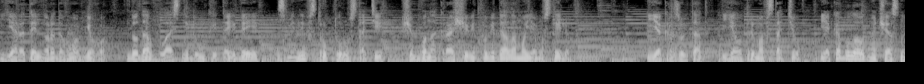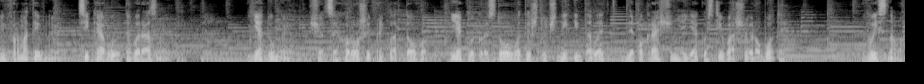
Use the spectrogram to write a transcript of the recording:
Я ретельно редагував його, додав власні думки та ідеї, змінив структуру статті, щоб вона краще відповідала моєму стилю. Як результат, я отримав статтю, яка була одночасно інформативною, цікавою та виразною. Я думаю, що це хороший приклад того, як використовувати штучний інтелект для покращення якості вашої роботи. Висновок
